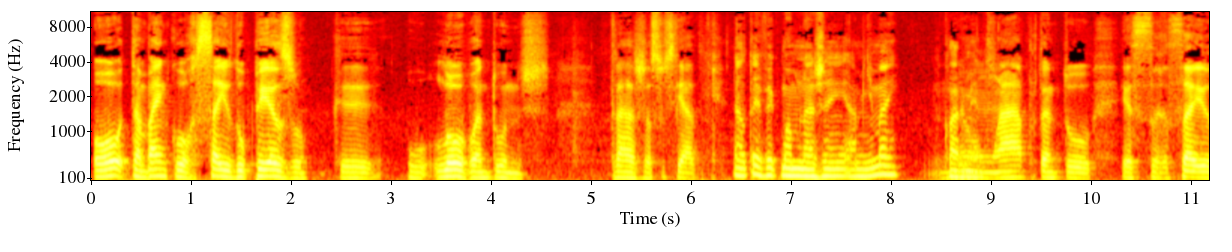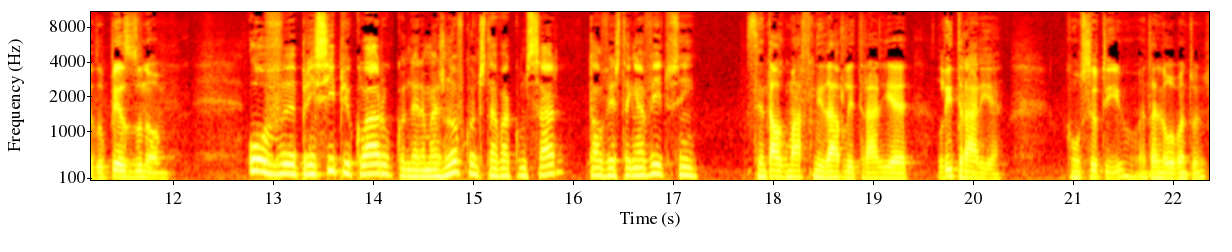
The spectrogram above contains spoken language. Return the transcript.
ou também com o receio do peso que o Lobo Antunes traz associado? Não, tem a ver com uma homenagem à minha mãe, claramente. Não há, portanto, esse receio do peso do nome. Houve, a princípio, claro, quando era mais novo, quando estava a começar, talvez tenha havido, sim. Sente alguma afinidade literária literária com o seu tio, António Lobo Antunes?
